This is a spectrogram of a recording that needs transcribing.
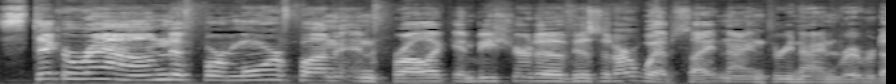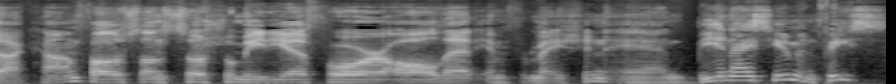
Stick around for more fun and frolic, and be sure to visit our website, 939river.com. Follow us on social media for all that information, and be a nice human. Peace.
